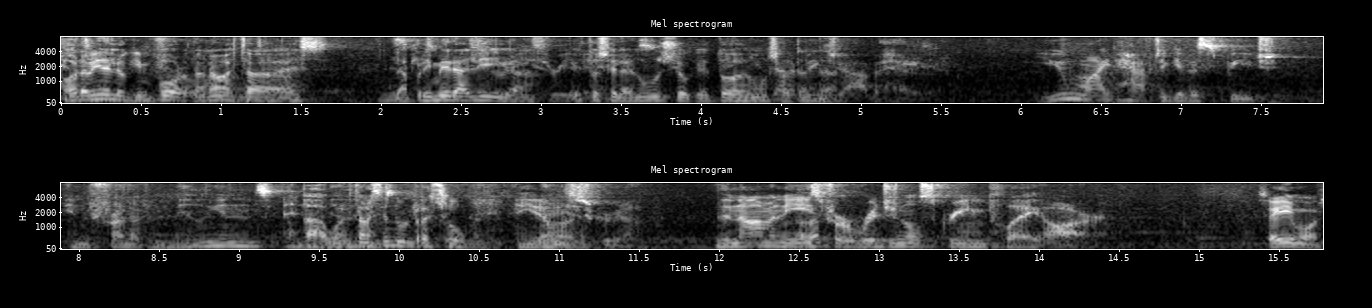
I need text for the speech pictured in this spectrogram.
Ahora viene lo que importa, ¿no? Esta es la primera liga. Esto es el anuncio que todos debemos atender. You might have to give a speech in front of millions and Ah, bueno, están millions haciendo un resumen. And you don't want to screw it up. The nominees for original screenplay are Seguimos.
